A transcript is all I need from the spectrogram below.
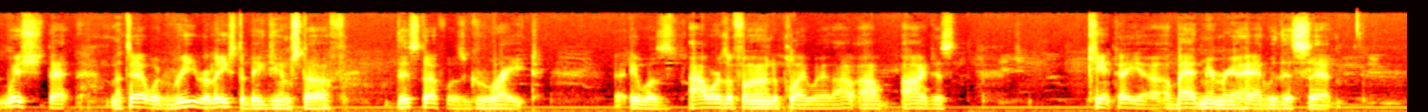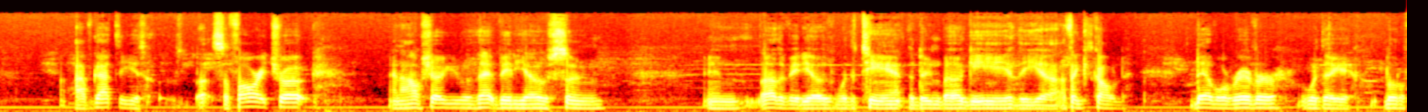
wish that Mattel would re-release the Big Jim stuff. This stuff was great. It was hours of fun to play with. I, I, I just can't tell you a, bad memory I had with this set. I've got the uh, Safari truck, and I'll show you that video soon and other videos with the tent, the dune buggy, the uh, I think it's called Devil River with the little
